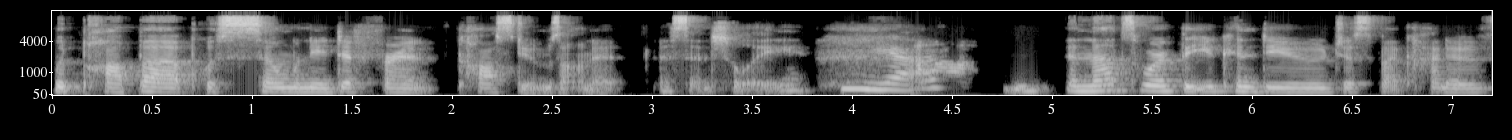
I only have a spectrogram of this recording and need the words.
would pop up with so many different costumes on it, essentially. Yeah. Um, and that's work that you can do just by kind of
